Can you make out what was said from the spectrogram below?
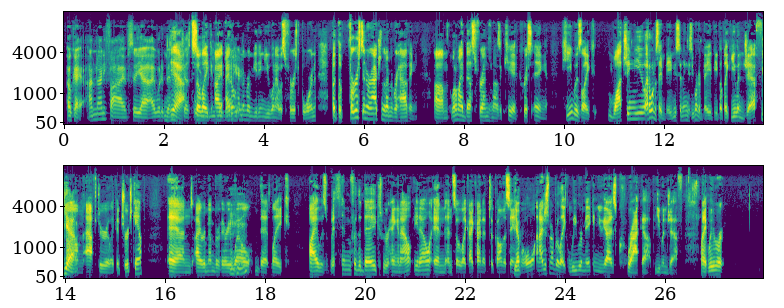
Okay, I'm 95, so yeah, I would have been yeah just so like I, I don't here. remember meeting you when i was first born but the first interaction that i remember having um, one of my best friends when i was a kid chris ing he was like watching you i don't want to say babysitting because you weren't a baby but like you and jeff Yeah. um, after like a church camp and i remember very Mhm. well that like i was with him for the day because we were hanging out you know and and so like i kind of took on the same Yep. role and i just remember like we were making you guys crack up you and jeff like we were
